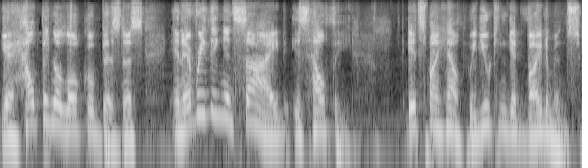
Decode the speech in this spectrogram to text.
You're helping a local business, and everything inside is healthy. It's my health, where you can get vitamins,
